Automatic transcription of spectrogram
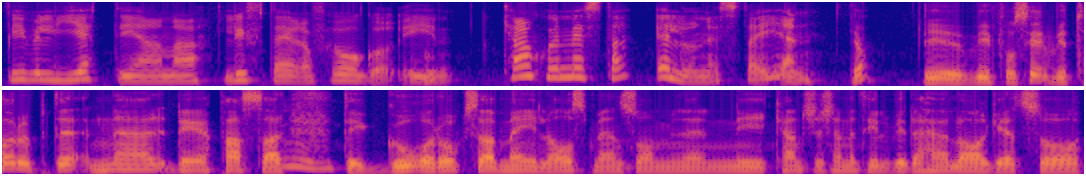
vi vill jättegärna lyfta era frågor i kanske nästa eller nästa igen. Ja, det, vi får se. Vi tar upp det när det passar. Mm. Det går också att mejla oss, men som ni kanske känner till vid det här laget så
